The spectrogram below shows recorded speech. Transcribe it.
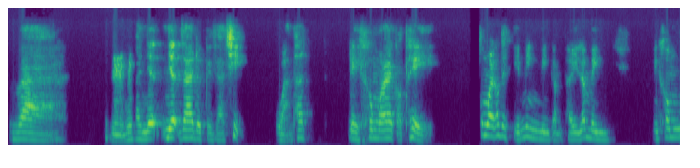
và uh-huh. và nhận nhận ra được cái giá trị của bản thân để không ai có thể không ai có thể khiến mình mình cảm thấy là mình mình không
